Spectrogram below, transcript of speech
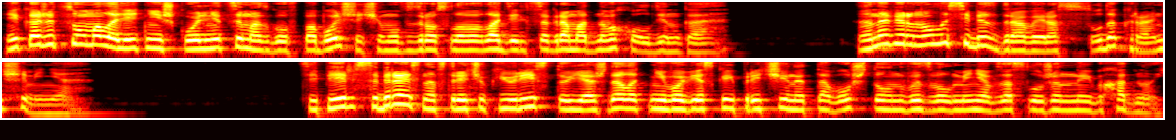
И, кажется, у малолетней школьницы мозгов побольше, чем у взрослого владельца громадного холдинга. Она вернула себе здравый рассудок раньше меня. Теперь, собираясь навстречу к юристу, я ждал от него веской причины того, что он вызвал меня в заслуженный выходной.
